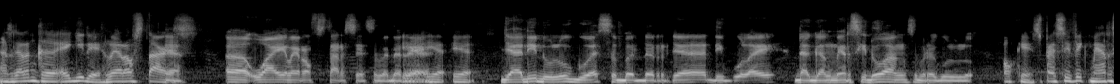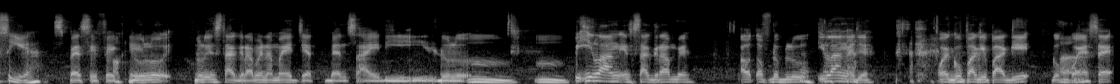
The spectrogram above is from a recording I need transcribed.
nah sekarang ke Egi deh Lair of Stars Eh, why Lair of Stars ya sebenarnya. iya iya Jadi dulu gue sebenarnya dimulai dagang Mercy doang sebenarnya gue dulu. oke spesifik Mercy ya Spesifik Oke. dulu dulu Instagramnya namanya JetBands ID dulu. hmm, hmm. Tapi hilang Instagramnya out of the blue hilang aja. Pokoknya gue pagi-pagi gue. WC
